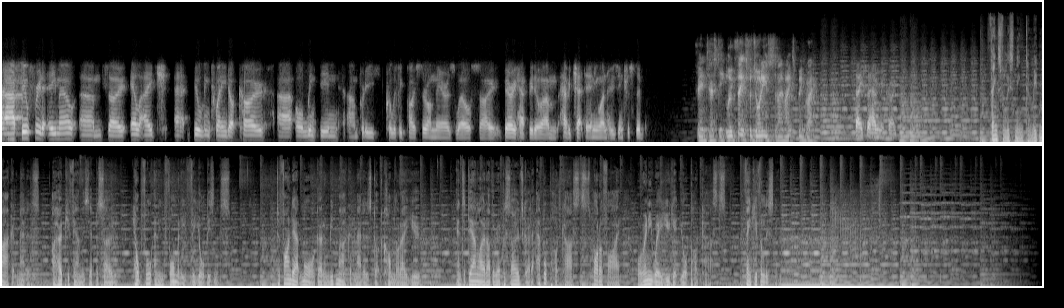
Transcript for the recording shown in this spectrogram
Uh, feel free to email. Um, so lh at building20.co uh, or LinkedIn. I'm pretty prolific poster on there as well. So very happy to um, have a chat to anyone who's interested. Fantastic. Luke, thanks for joining us today, mate. It's been great. Thanks for having me, Craig. Thanks for listening to Mid Market Matters. I hope you found this episode helpful and informative for your business. To find out more, go to midmarketmatters.com.au. And to download other episodes, go to Apple Podcasts, Spotify, or anywhere you get your podcasts. Thank you for listening.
